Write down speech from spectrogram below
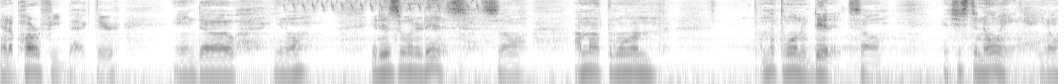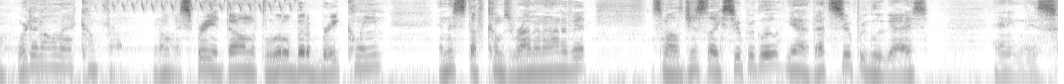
and a power feedback there. And, uh, you know, it is what it is. So I'm not the one, I'm not the one who did it. So it's just annoying, you know, where did all that come from? You know, I spray it down with a little bit of brake clean and this stuff comes running out of it. it smells just like super glue. Yeah, that's super glue, guys. Anyways,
